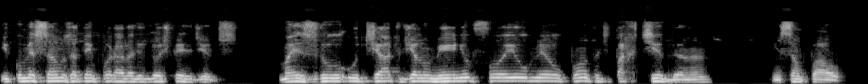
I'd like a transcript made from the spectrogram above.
e começamos a temporada de Dois Perdidos. mas o, o teatro de alumínio foi o meu ponto de partida, né? Em São Paulo.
